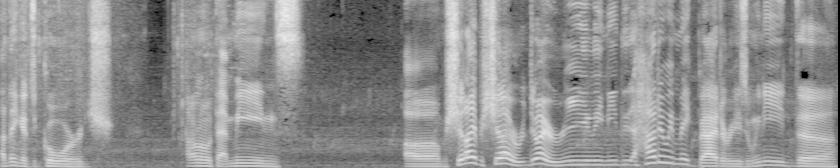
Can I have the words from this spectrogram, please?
I think it's Gorge. I don't know what that means. Um, should I, should I, do I really need, the, how do we make batteries? We need the,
